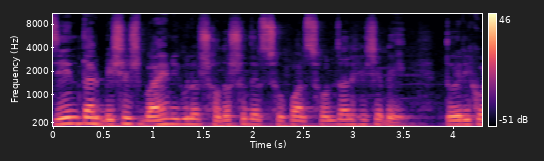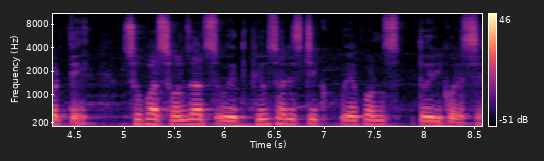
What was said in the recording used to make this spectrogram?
চীন তার বিশেষ বাহিনীগুলোর সদস্যদের সুপার সোলজার হিসেবে তৈরি করতে super soldiers with futuristic weapons তৈরি করেছে।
